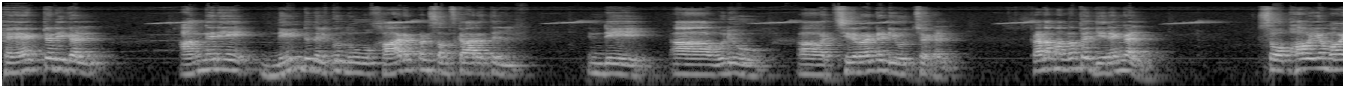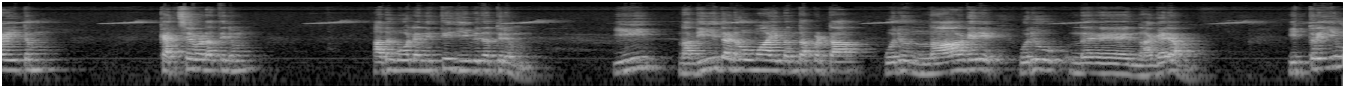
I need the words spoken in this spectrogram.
ഫാക്ടറികൾ അങ്ങനെ നീണ്ടു നിൽക്കുന്നു ഹാരപ്പൻ സംസ്കാരത്തിൽ ആ, ഒരു ആ, ചിറകടി ഒച്ചകൾ കാരണം അന്നത്തെ ജനങ്ങൾ സ്വാഭാവികമായിട്ടും കച്ചവടത്തിനും അതുപോലെ നിത്യജീവിതത്തിനും ഈ നദീതടവുമായി ബന്ധപ്പെട്ട ഒരു നാഗര് ഒരു നഗരം ഇത്രയും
